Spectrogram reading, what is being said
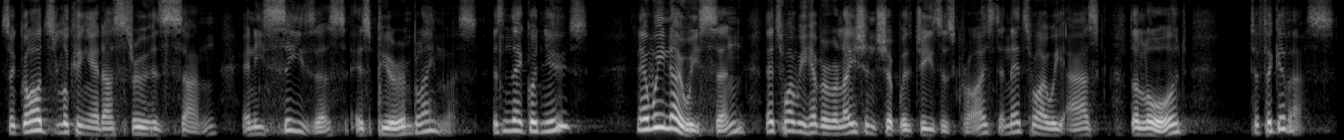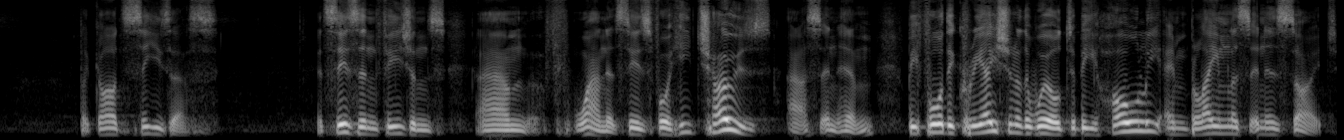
So God's looking at us through his Son, and he sees us as pure and blameless. Isn't that good news? Now we know we sin. That's why we have a relationship with Jesus Christ, and that's why we ask the Lord to forgive us. But God sees us. It says in Ephesians um, 1, it says, For he chose us in him before the creation of the world to be holy and blameless in his sight.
